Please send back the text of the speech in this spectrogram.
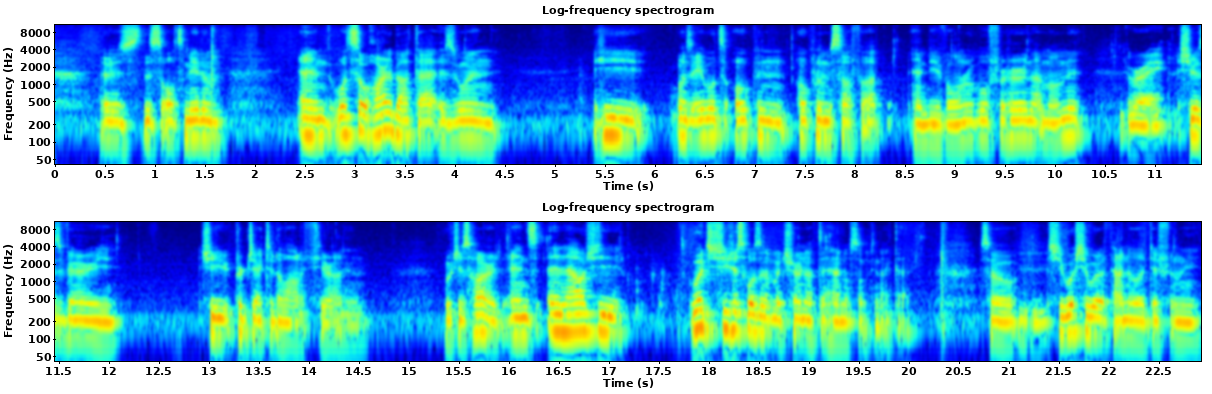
There's this ultimatum, and what's so hard about that is when he was able to open open himself up and be vulnerable for her in that moment. Right. She was very, she projected a lot of fear on him, which is hard, and and how she, which she just wasn't mature enough to handle something like that. So Mhm. she wished she would have handled it differently,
